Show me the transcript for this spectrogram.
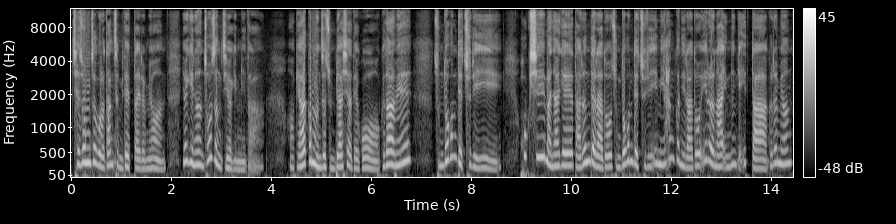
최종적으로 당첨이 됐다 이러면 여기는 조정지역입니다. 어, 계약금 먼저 준비하셔야 되고 그 다음에 중도금 대출이 혹시 만약에 다른 데라도 중도금 대출이 이미 한 건이라도 일어나 있는 게 있다 그러면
